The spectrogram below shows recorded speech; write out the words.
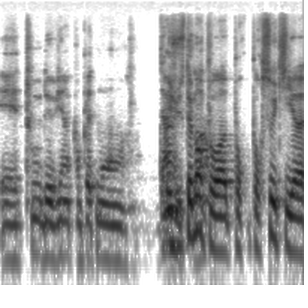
et tout devient complètement dingue. justement, pour, pour, pour, ceux qui, euh,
